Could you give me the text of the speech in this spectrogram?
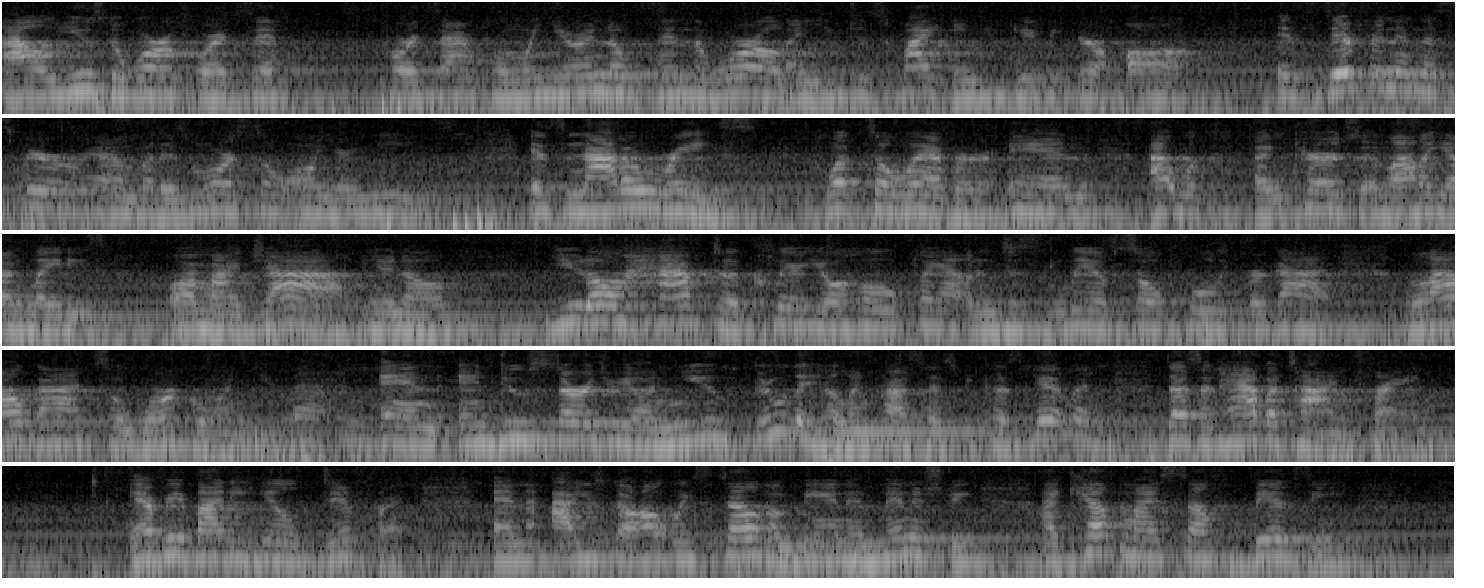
I'll use the world for example. For example, when you're in the in the world and you just fight and you give it your all, it's different in the spirit realm, but it's more so on your knees. It's not a race whatsoever. And I would encourage a lot of young ladies on my job, you know, you don't have to clear your whole play out and just live so fully for God. Allow God to work on you and, and do surgery on you through the healing process because healing doesn't have a time frame. Everybody heals different. And I used to always tell them, being in ministry, I kept myself busy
